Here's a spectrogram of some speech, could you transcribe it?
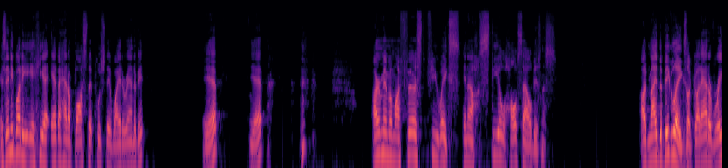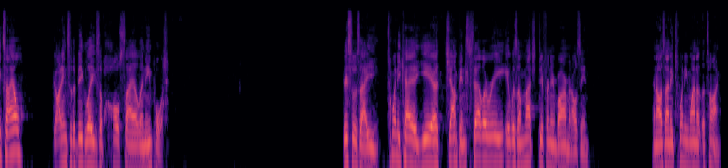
Has anybody here ever had a boss that pushed their weight around a bit? Yep, yep. I remember my first few weeks in a steel wholesale business. I'd made the big leagues. I'd got out of retail got into the big leagues of wholesale and import. This was a 20k a year jump in salary. It was a much different environment I was in. And I was only 21 at the time.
